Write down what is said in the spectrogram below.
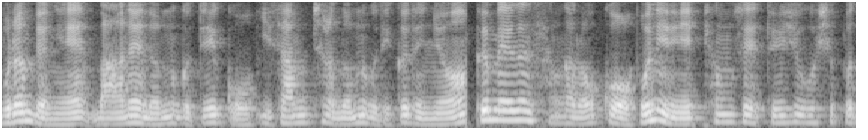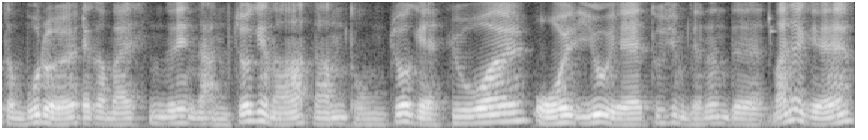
물 한 병에 만원 넘는 것도 있고 2, 3천 원 넘는 것도 있거든요. 금액은 상관없고 본인이 평소에 드시고 싶었던 물을 제가 말씀드린 남쪽이나 남동쪽에 6월 5일 이후에 두시면 되는데 만약에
